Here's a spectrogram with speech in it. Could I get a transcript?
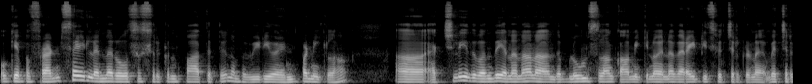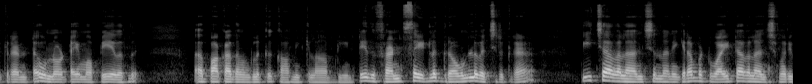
ஓகே இப்போ ஃப்ரண்ட் சைடில் என்ன ரோசஸ் இருக்குன்னு பார்த்துட்டு நம்ம வீடியோ எண்ட் பண்ணிக்கலாம். ஆக்சுவலி இது வந்து என்னென்னா நான் அந்த ப்ளூம்ஸ்லாம் காமிக்கணும் என்ன வெரைட்டிஸ் வச்சுருக்கேன் வச்சுருக்கிறேன்ட்டு இன்னொரு டைம் அப்படியே வந்து பார்க்காதவங்களுக்கு காமிக்கலாம் அப்படின்ட்டு. இது ஃப்ரண்ட் சைடில் கிரவுண்டில் வச்சுருக்கிறேன். பீச்சா விளாஞ்சுன்னு நினைக்கிறேன். பட் ஒயிட்டாக அவலான்ச் மாதிரி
